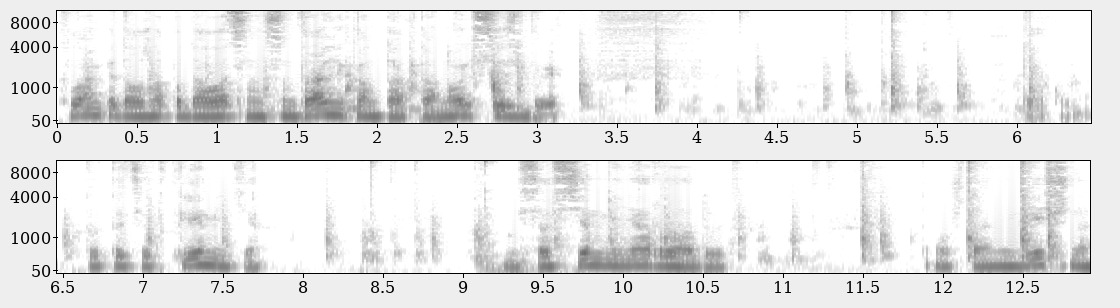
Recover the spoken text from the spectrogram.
к лампе должна подаваться на центральный контакт, а 0 с USB. Так, вот тут эти вот клеммики не совсем меня радуют, потому что они вечно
